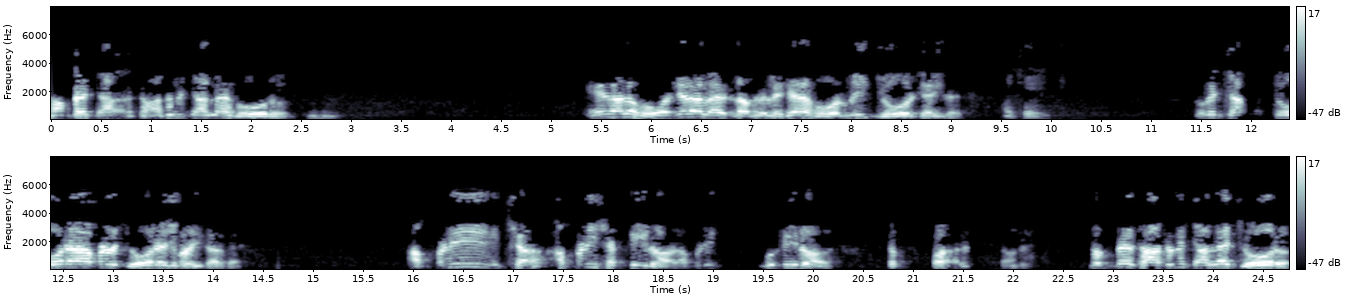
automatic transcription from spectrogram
ਸੰਪੇ ਸਾਧਨ ਚੱਲੇ ਹੋਰ। ਇਹ ਗੱਲ ਹੋਰ ਜਿਹੜਾ ਲਫ਼ਜ਼ ਲਿਖਿਆ ਹੋਰ ਨਹੀਂ ਜ਼ੋਰ ਚਾਹੀਦਾ। ਅੱਛਾ ਜੀ। ਕਿਉਂਕਿ ਚੱਕ ਚੋਰ ਆਪਣਾ ਜ਼ੋਰ ਅਜਮਾਈ ਕਰਦਾ ਆਪਣੀ ਇੱਛਾ, ਆਪਣੀ ਸ਼ਕਤੀ ਨਾਲ, ਆਪਣੀ ਬੁੱਧੀ ਨਾਲ ਨੱਬੇ ਸਾਥ ਨੇ ਚੱਲੇ ਜ਼ੋਰ।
